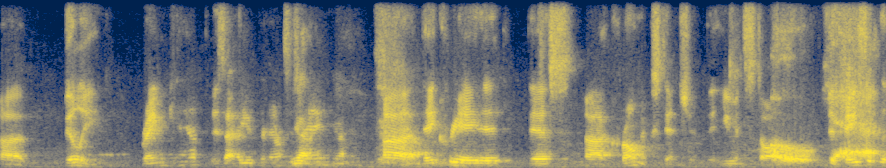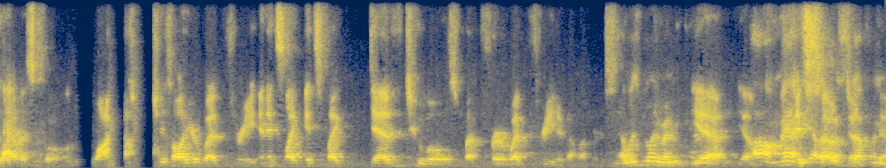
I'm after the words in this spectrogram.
Uh, Billy Rennekamp, is that how you pronounce his Yeah. name? yeah. Uh, they created this uh, Chrome extension that you install. Oh, that yeah, basically that was cool. Watches all your Web three, and it's like it's like dev tools, but for Web three developers. That was Billy Remington. Yeah, yeah. Oh man, it's yeah, so that was dope. definitely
